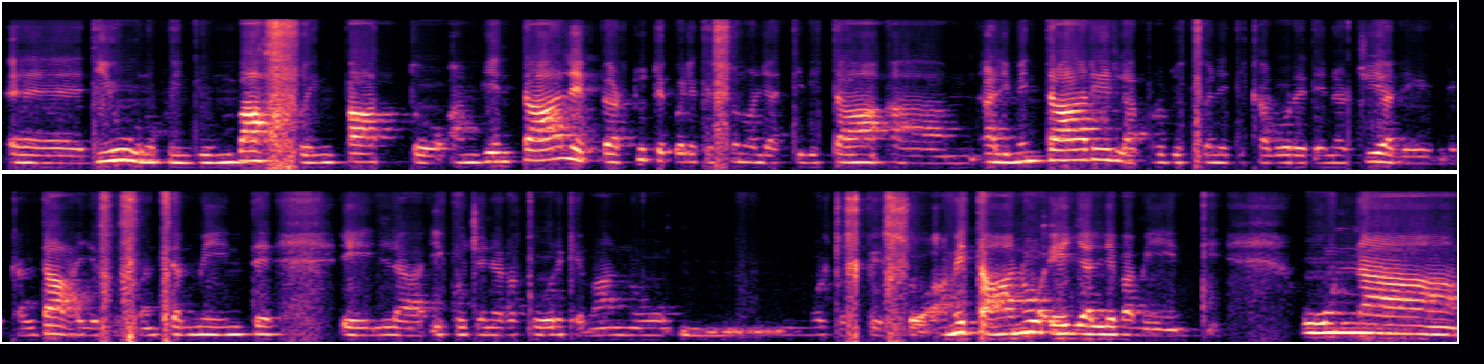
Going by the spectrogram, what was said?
eh, di 1 quindi un basso impatto ambientale per tutte quelle che sono le attività eh, alimentari, la produzione di calore ed energia, le, caldaie sostanzialmente e il, i cogeneratori che vanno mm, molto spesso a metano e gli allevamenti. Una,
